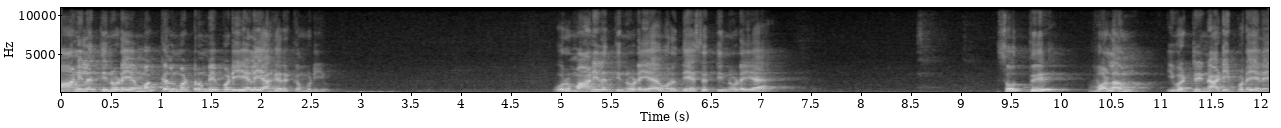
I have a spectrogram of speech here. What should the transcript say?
மாநிலத்தினுடைய மக்கள் மற்றும் எப்படி ஏழையாக இருக்க முடியும்? ஒரு மாநிலத்தினுடைய ஒரு தேசத்தினுடைய சொத்து வளம் இவற்றின் அடிப்படையிலே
